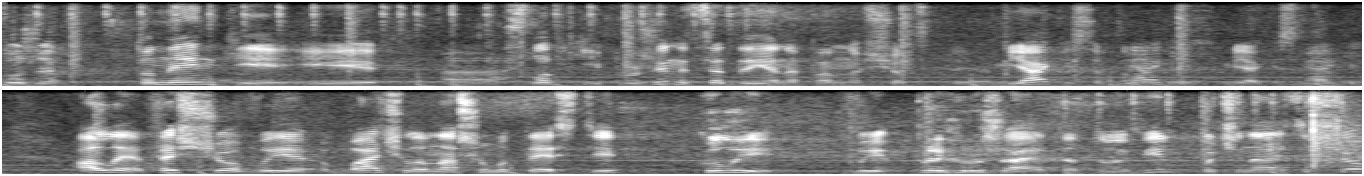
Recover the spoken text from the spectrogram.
дуже тоненькі і е, слабкі пружини. Це дає, напевно, що це дає? М'якість автомобіля? М'якість. М'якість. М'якість. Але те, що ви бачили в нашому тесті, коли ви пригружаєте автомобіль, починається що?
